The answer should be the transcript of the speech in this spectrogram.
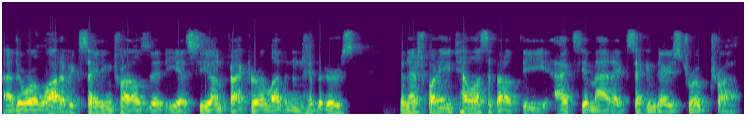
Uh, there were a lot of exciting trials at ESC on factor 11 inhibitors. Manesh, why don't you tell us about the axiomatic secondary stroke trial?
